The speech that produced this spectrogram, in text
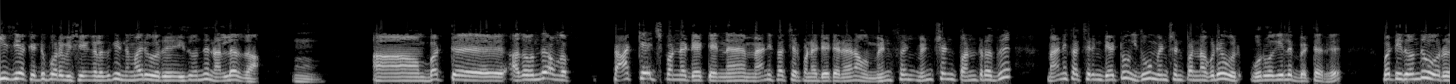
ஈஸியா கெட்டு போற விஷயங்களுக்கு இந்த மாதிரி ஒரு இது வந்து நல்லதுதான். பட் அதை வந்து அவங்க பேக்கேஜ் பண்ண டேட் என்ன மேனுஃபேக்சர் பண்ண டேட் என்ன அவங்க மென்ஷன் மென்ஷன் பண்றது மேனுஃபேக்சரிங் டேட்டும் இதுவும் மென்ஷன் பண்ணா கூட ஒரு ஒரு வகையில பெட்டர் பட் இது வந்து ஒரு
